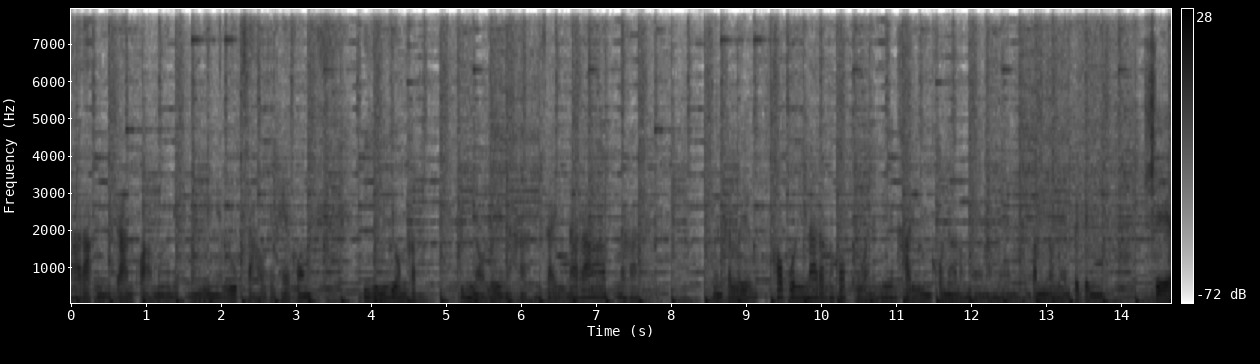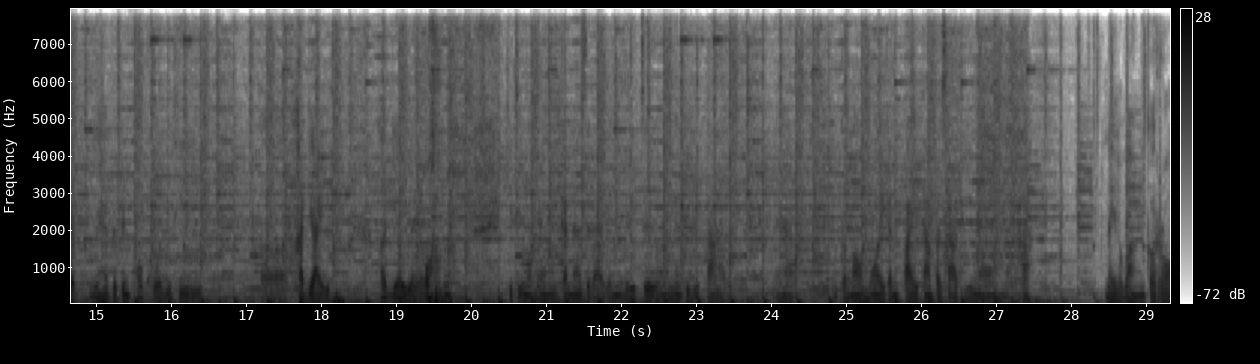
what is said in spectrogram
น่ารักนี่ด้านขวามือเนี่ยน้องมีนเนี่ยลูกสาวแท้ๆของพี่ยูนิยมกับพี่เหมียวเลยนะคะนิสัยน่ารักนะคะ เหมือนกันเลยครอบครัวนี้น่ารักทั้งครอบครัวเนี่ยนี่ยังขาดอีกหนึ่งคนนะน้องแมนน้องแมนตอนนี้น้องแมนไปเป็นเชฟนะฮะไปเป็นพ่อครัวอยู่ที่หัดใหญ่หัดใหญ่แล้ว คิดถึงน้องแมนเหมือนกันนะเสียดายวันนี้ไม่ได้เจอเพราะน้องแมนไปอยู่ใต้นะฮะก็เมาส์มอยกันไปตามภาษาพี่น้องนะคะ ในระหว่างนี้ก็รอ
